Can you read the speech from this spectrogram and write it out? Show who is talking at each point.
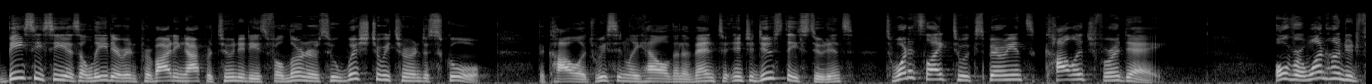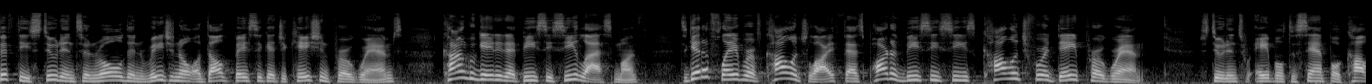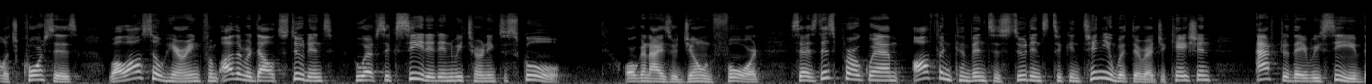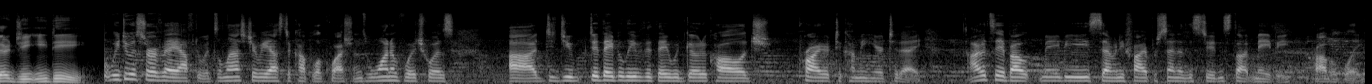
Speaker 1: BCC is a leader in providing opportunities for learners who wish to return to school. The college recently held an event to introduce these students to what it's like to experience college for a day. Over 150 students enrolled in regional adult basic education programs congregated at BCC last month to get a flavor of college life as part of BCC's College for a Day program. Students were able to sample college courses while also hearing from other adult students who have succeeded in returning to school. Organizer Joan Ford says this program often convinces students to continue with their education after they receive their GED.
Speaker 2: We do a survey afterwards, and last year we asked a couple of questions, one of which was, uh, did, you, did they believe that they would go to college prior to coming here today? I would say about maybe 75% of the students thought maybe, probably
